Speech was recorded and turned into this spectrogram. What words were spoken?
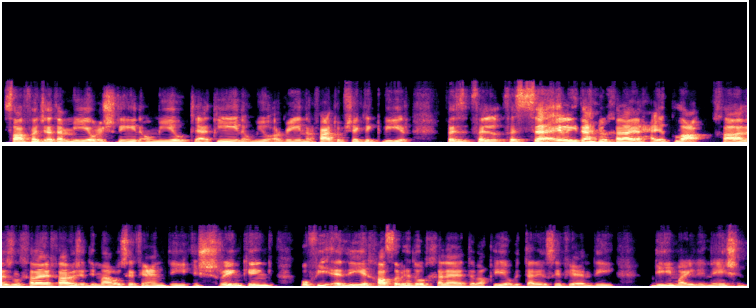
صار فجأة 120 أو 130 أو 140 رفعته بشكل كبير. فالسائل اللي داخل الخلايا حيطلع خارج الخلايا خارج الدماغ ويصير في عندي shrinking وفي أذية خاصة بهدول الخلايا الدماغية وبالتالي يصير في عندي demyelination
